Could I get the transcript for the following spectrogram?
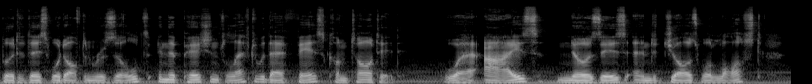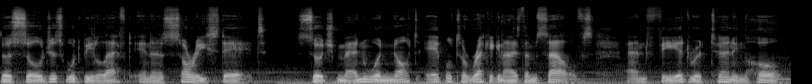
but this would often result in the patient left with their face contorted. Where eyes, noses, and jaws were lost, the soldiers would be left in a sorry state. Such men were not able to recognize themselves and feared returning home.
